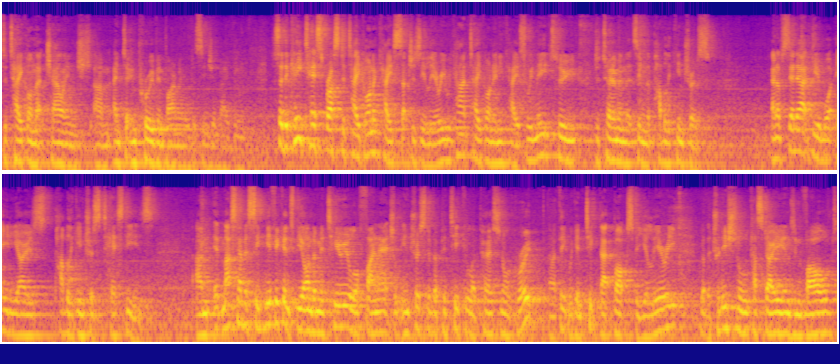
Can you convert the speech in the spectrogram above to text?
to take on that challenge, um, and to improve environmental decision making. So, the key test for us to take on a case such as Yeelirrie, we can't take on any case. We need to determine that it's in the public interest. And I've set out here what EDO's public interest test is. Um, it must have a significance beyond a material or financial interest of a particular personal group. And I think we can tick that box for Yeelirrie. We've got the traditional custodians involved,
